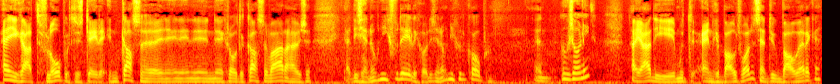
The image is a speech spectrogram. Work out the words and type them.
En je gaat voorlopig dus delen in kassen, in, in, in, in grote kassen, warenhuizen. Ja, die zijn ook niet voordelig hoor. Die zijn ook niet goedkoop. En, Hoezo niet? Nou ja, die moeten en gebouwd worden. Het zijn natuurlijk bouwwerken.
